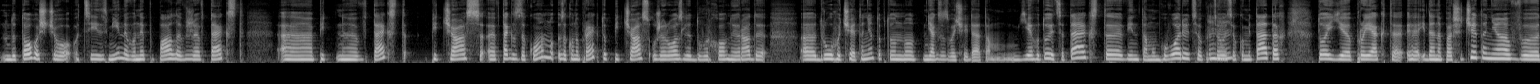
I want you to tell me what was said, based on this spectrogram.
до того, що ці зміни вони попали вже в текст е, під, е, в текст під час е, в текст закону законопроекту під час уже розгляду Верховної Ради. Е, другого читання, тобто, ну як зазвичай йде там, є, готується текст, він там обговорюється, опрацьовується mm-hmm. в комітетах. Той проєкт іде на перше читання в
